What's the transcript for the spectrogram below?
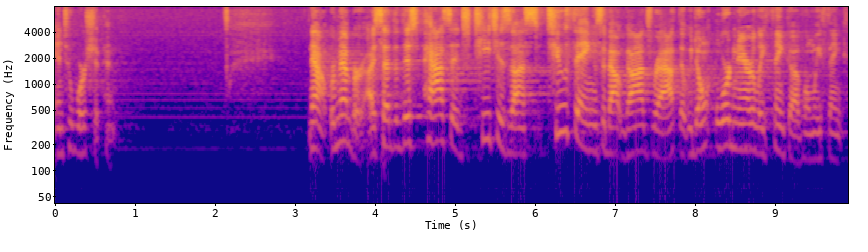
and to worship Him. Now, remember, I said that this passage teaches us two things about God's wrath that we don't ordinarily think of when we think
